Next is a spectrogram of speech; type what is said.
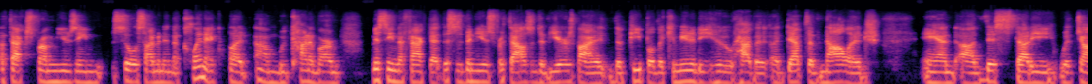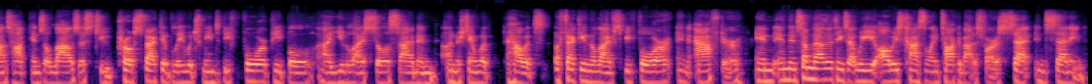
effects from using psilocybin in the clinic, but um, we kind of are missing the fact that this has been used for thousands of years by the people, the community who have a, a depth of knowledge and uh, this study with Johns Hopkins allows us to prospectively, which means before people uh, utilize psilocybin, understand what how it's affecting the lives before and after. And, and then some of the other things that we always constantly talk about as far as set and setting.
